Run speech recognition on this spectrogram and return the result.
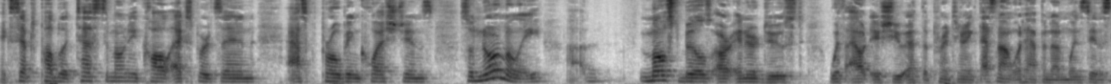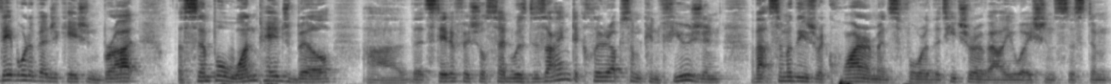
accept public testimony, call experts in, ask probing questions. So normally, uh, most bills are introduced without issue at the print hearing. That's not what happened on Wednesday. The State Board of Education brought a simple one page bill uh, that state officials said was designed to clear up some confusion about some of these requirements for the teacher evaluation system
